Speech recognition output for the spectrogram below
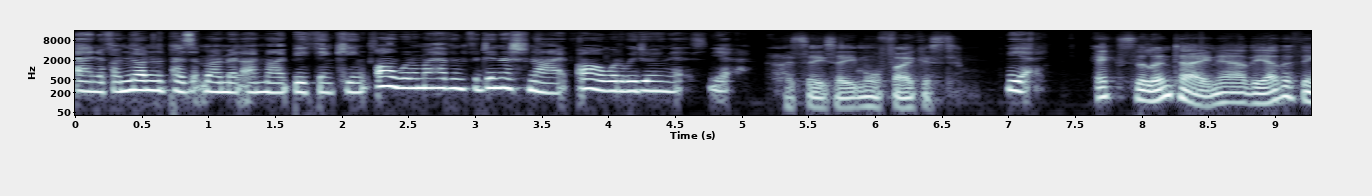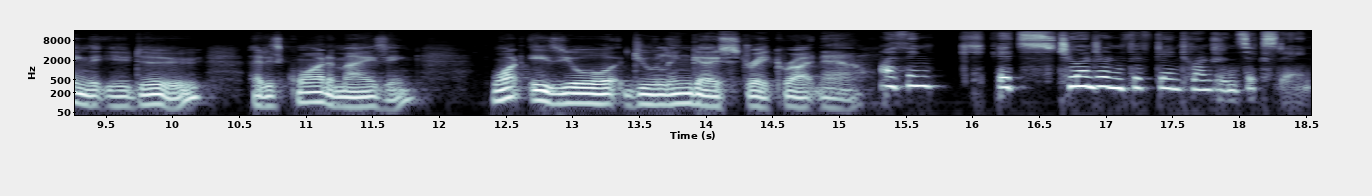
And if I'm not in the present moment, I might be thinking, oh, what am I having for dinner tonight? Oh, what are we doing this? Yeah. I see. So you're more focused. Yeah. Excelente. Now, the other thing that you do that is quite amazing, what is your Duolingo streak right now? I think it's 215, 216.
